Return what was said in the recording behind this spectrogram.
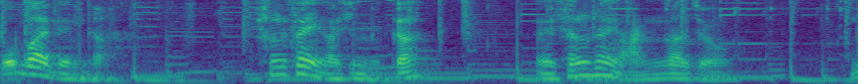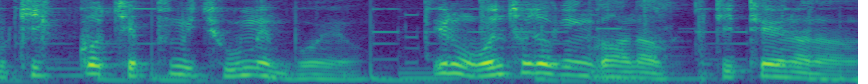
뽑아야 된다. 상상이 가십니까? 네, 상상이 안 가죠. 뭐 기껏 제품이 좋으면 뭐예요? 이런 원초적인 거 하나 디테일 하나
